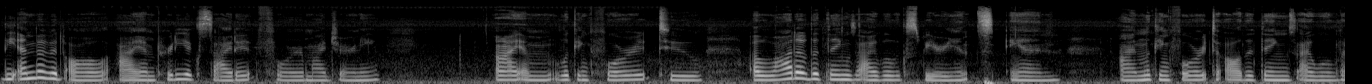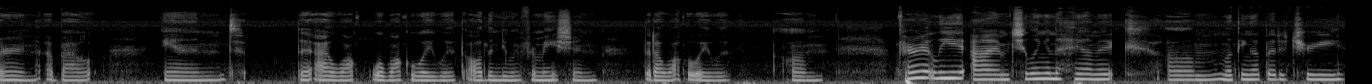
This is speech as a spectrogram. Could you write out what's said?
the end of it all i am pretty excited for my journey. I am looking forward to a lot of the things i will experience and i'm looking forward to all the things i will learn about and that i walk will walk away with all the new information that i walk away with. Um, Currently, I'm chilling in the hammock, um, looking up at a tree,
